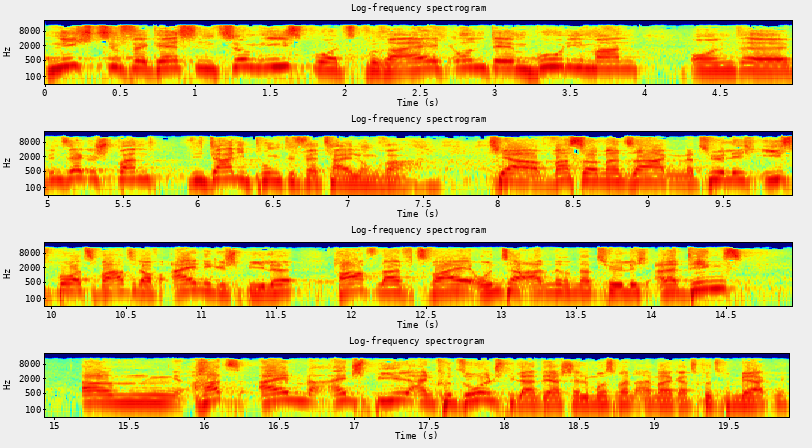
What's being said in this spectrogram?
nicht zu vergessen zum E-Sports-Bereich und dem Budimann und äh, bin sehr gespannt, wie da die Punkteverteilung war. Tja, was soll man sagen? Natürlich, E-Sports wartet auf einige Spiele. Half-Life 2 unter anderem natürlich. Allerdings ähm, hat ein, ein Spiel, ein Konsolenspiel an der Stelle, muss man einmal ganz kurz bemerken,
